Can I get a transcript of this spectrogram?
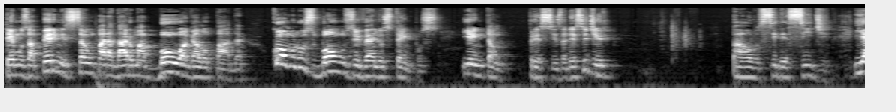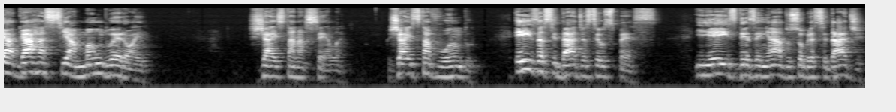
temos a permissão para dar uma boa galopada, como nos bons e velhos tempos. E então, precisa decidir. Paulo se decide e agarra-se à mão do herói. Já está na cela já está voando. Eis a cidade a seus pés. E eis desenhado sobre a cidade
